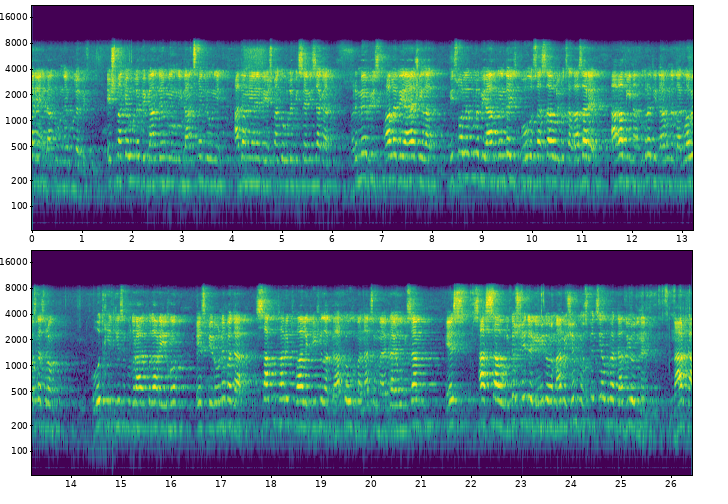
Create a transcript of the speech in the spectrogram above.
არიან გაკურნებულები ეშმაკეულები განდევნილნი განწმენდულნი ადამიანები ეშმაკეულების სენისაგან რმების ფალები აახილან მისვალებულები აღდგენ და ის ბოლო სასწაული როცა ლაზარე აღადგინა კუდრეთი და უნდა დაგვავეცდეს რომ 4 დღის კუდარი იყო ეს პიროვნება და საკუთარი თვალით იხილა გარკვეულმა ნაწილმა ებრაელობისამ ეს სასწაული და შედეგი იმიტომ რომ ამის შემდგომ სპეციალურად დადიოდნენ მართა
